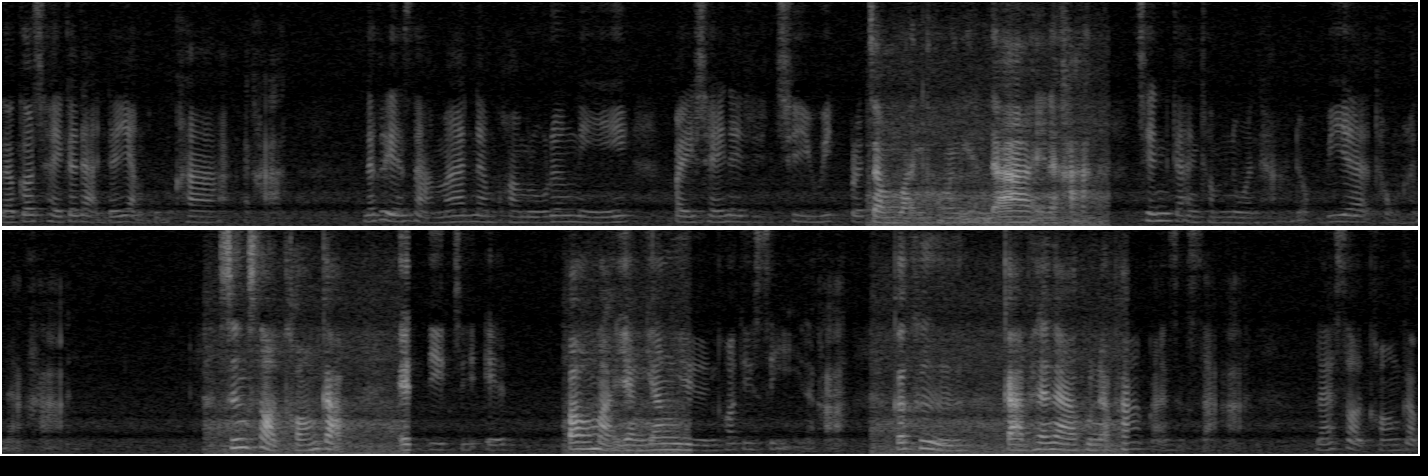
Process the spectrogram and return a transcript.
แล้วก็ใช้กระดาษได้อย่างคุ้มค่านะคะ นักเรียนสามารถนำความรู้เรื่องนี้ไปใช้ในชีวิตประจำวันของเรียนได้นะคะ เช่นการคำนวณหาดอกเบี้ยของธนาคาร ซึ่งสอดคล้องกับ SDGs เป้าหมายอย่างยั่งยืนข้อที่ 4 นะคะ ก็คือการพัฒนาคุณภาพการศึกษา และสอดคล้องกับ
